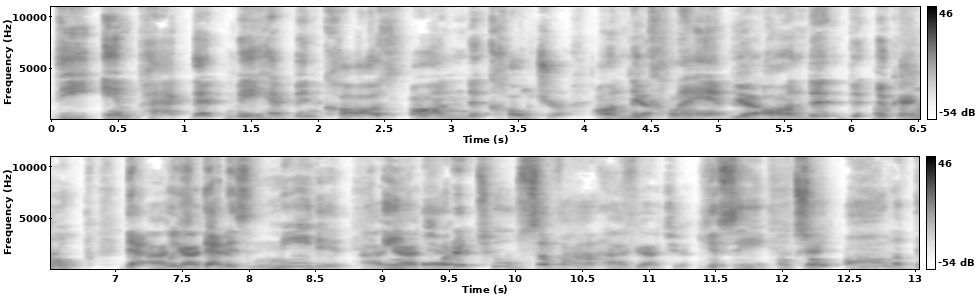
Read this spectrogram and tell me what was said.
the impact that may have been caused on the culture, on the Yeah. clan, Yeah. on the, the, the Okay. group that I was that you. is needed in you. order to survive. I got you. You see? Okay. So all of that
